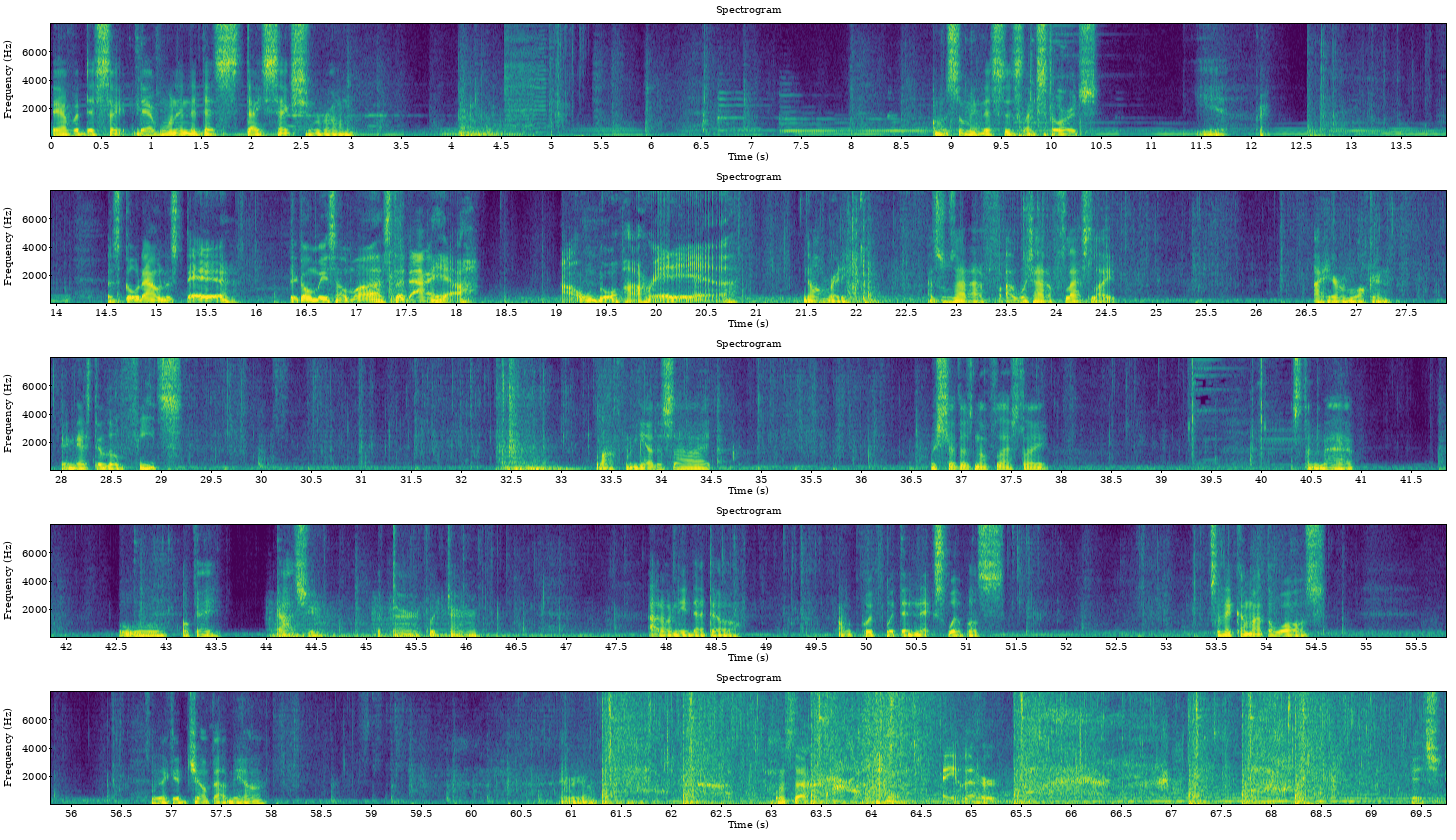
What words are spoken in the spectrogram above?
they have a dissect they have one in the dis dissection room. I'm assuming this is like storage. Yeah. Okay. Let's go down the stairs. There's gonna be some monster down here. I don't know if I'm ready. No, I'm ready. I just I had a, I wish I had a flashlight. I hear them walking. Their nasty little feet. Locked from the other side. We sure there's no flashlight? That's the map. Ooh, okay. Got you. Quick turn, quick turn. I don't need that though. I'm quick with the neck swivels. So they come out the walls. So they could jump at me, huh? There we go. What's that? Damn, that hurt. Bitch.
